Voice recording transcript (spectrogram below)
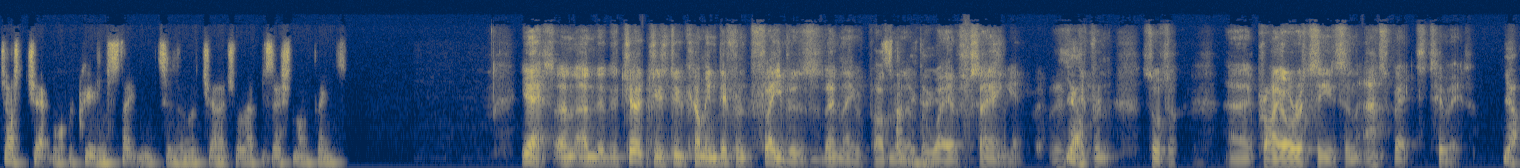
just check what the creedal statement is of the church or their position on things. Yes, and, and the churches do come in different flavours, don't they? Pardon the, the way of saying it. But There's yeah. different sort of uh, priorities and aspects to it. Yeah.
